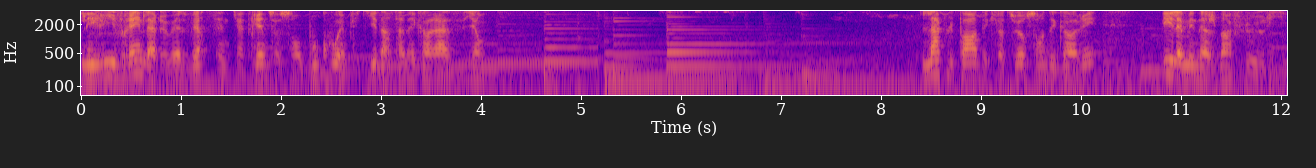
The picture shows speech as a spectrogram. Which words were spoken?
Les riverains de la ruelle verte Sainte-Catherine se sont beaucoup impliqués dans sa décoration. La plupart des clôtures sont décorées et l'aménagement fleuri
